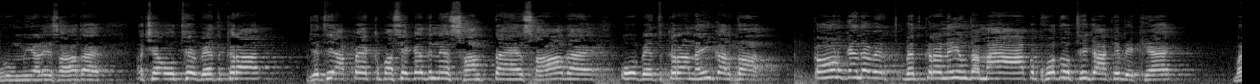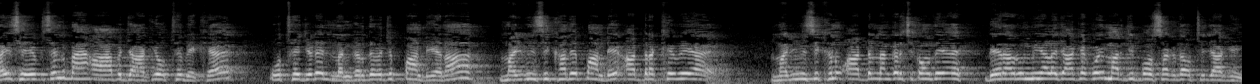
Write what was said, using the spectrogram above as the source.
ਰੂਮੀ ਵਾਲੇ ਸਾਧ ਹੈ ਅੱਛਾ, ਉੱਥੇ ਵਿਤਕਰਾ, ਜਿੱਥੇ ਆਪਾਂ ਇੱਕ ਪਾਸੇ ਕਹਿ ਦਿੰਦੇ ਹਾਂ, ਸੰਤ ਹੈ, ਸਾਧ ਹੈ, ਉਹ ਵਿਤਕਰਾ ਨਹੀਂ ਕਰਦਾ। ਕੌਣ ਕਹਿੰਦਾ ਵਿਤਕਰਾ ਨਹੀਂ ਹੁੰਦਾ? ਮੈਂ ਆਪ ਖੁਦ ਉੱਥੇ ਜਾ ਕੇ ਵੇਖਿਆ ਭਾਈ ਸੇਵਕ ਸਿੰਘ, ਮੈਂ ਆਪ ਜਾ ਕੇ ਉੱਥੇ ਵੇਖਿਆ ਉੱਥੇ ਜਿਹੜੇ ਲੰਗਰ ਦੇ ਵਿੱਚ ਭਾਂਡੇ ਆ ਨਾ, ਮਜਬੀ ਸਿੱਖਾਂ ਦੇ ਭਾਂਡੇ ਅੱਡ ਰੱਖੇ ਹੋਏ ਆ। ਮਜਬੀ ਸਿੱਖ ਨੂੰ ਅੱਡ ਲੰਗਰ ਛਕਾਉਂਦੇ ਆ। ਡੇਰਾ ਰੂਮੀ ਵਾਲੇ ਜਾ ਕੇ ਕੋਈ ਮਰਜ਼ੀ ਪੁੱਛ ਸਕਦਾ ਉੱਥੇ ਜਾ ਕੇ।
